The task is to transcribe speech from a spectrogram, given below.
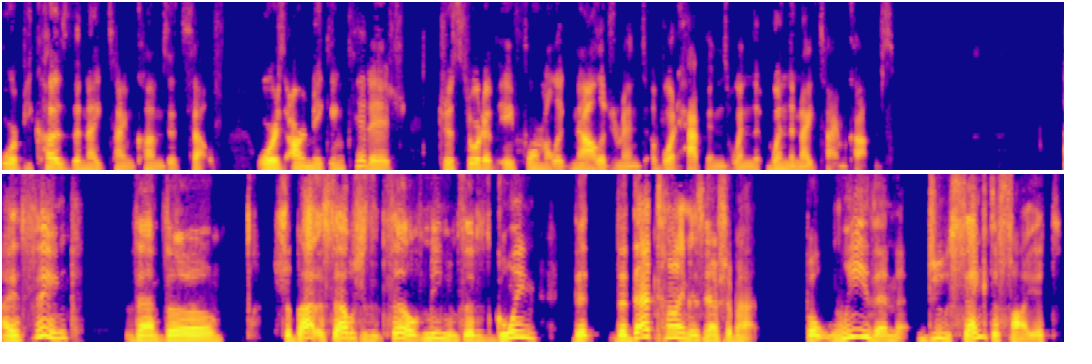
or because the nighttime comes itself? Or is our making kiddush just sort of a formal acknowledgement of what happens when the, when the nighttime comes? I think that the shabbat establishes itself means that it's going that that that time is now shabbat. But we then do sanctify it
